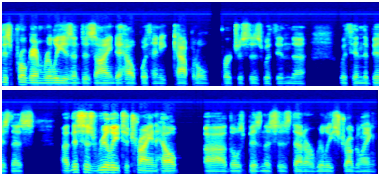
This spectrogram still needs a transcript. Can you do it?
this program really isn't designed to help with any capital purchases within the within the business. Uh, this is really to try and help uh, those businesses that are really struggling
